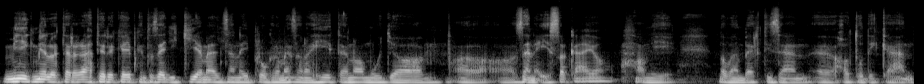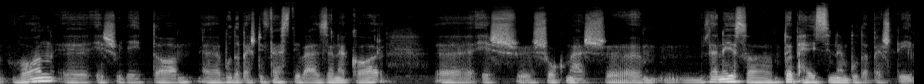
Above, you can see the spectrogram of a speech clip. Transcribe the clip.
Még mielőtt erre rátérek, egyébként az egyik kiemelt zenei program ezen a héten amúgy a, a, a zene éjszakája, ami november 16-án van, és ugye itt a Budapesti Fesztivál zenekar és sok más zenész, a több helyszínen budapesti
